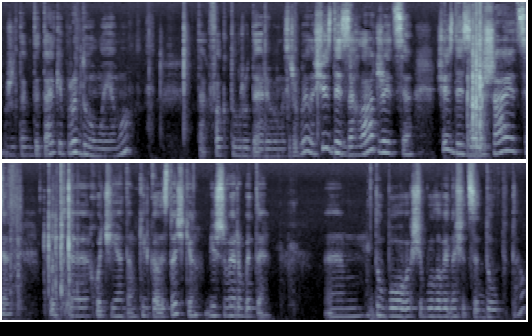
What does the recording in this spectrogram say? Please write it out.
вже так детальки продумуємо. Так, фактуру дерева ми зробили. Щось десь загладжується, щось десь залишається. Тут е, хочу я там кілька листочків більш виробити ем, дубових, щоб було видно, що це дуб. Так?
